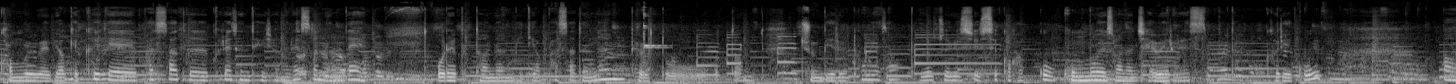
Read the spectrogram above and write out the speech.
건물 외벽에 크게 파사드 프레젠테이션을 했었는데 올해부터는 미디어 파사드는 별도 어떤 준비를 통해서 보여드릴 수 있을 것 같고 공모에서는 제외를 했습니다. 그리고 어,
